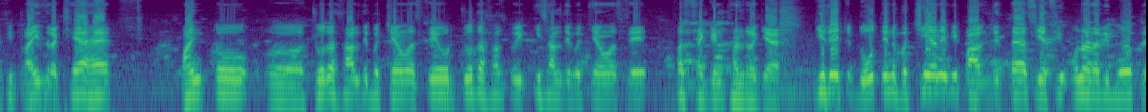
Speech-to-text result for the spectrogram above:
ਅਸੀਂ ਪ੍ਰਾਈਜ਼ ਰੱਖਿਆ ਹੈ। 5 ਤੋਂ ਅ, 14 ਸਾਲ ਦੇ ਬੱਚਿਆਂ ਵਾਸਤੇ ਔਰ 14 ਸਾਲ ਤੋਂ 21 ਸਾਲ ਦੇ ਬੱਚਿਆਂ ਵਾਸਤੇ ਫਸਟ ਸੈਕਿੰਡ ਥਰਡ ਰੱਖਿਆ ਹੈ। ਜਿਹਦੇ ਚ ਦੋ ਤਿੰਨ ਬੱਚਿਆਂ ਨੇ ਵੀ ਭਾਗ ਲਿੱਤਾ ਹੈ। ਅਸੀਂ ਅਸੀਂ ਉਹਨਾਂ ਦਾ ਵੀ ਬਹੁਤ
